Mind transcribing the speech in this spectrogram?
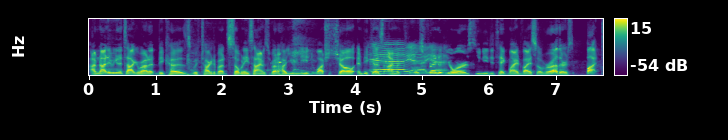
I'm not even going to talk about it because we've talked about it so many times about how you need to watch the show, and because Yeah, I'm a close yeah, friend yeah. of yours, you need to take my advice over others. But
